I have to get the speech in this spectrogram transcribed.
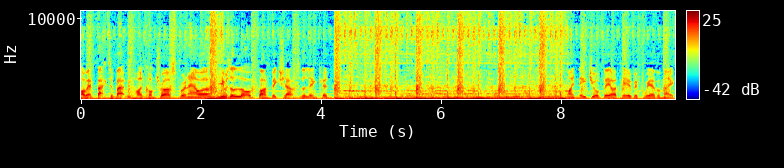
I went back to back with High Contrast for an hour. It was a lot of fun. Big shout to the Lincoln. I need your VIP if we ever, mate.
